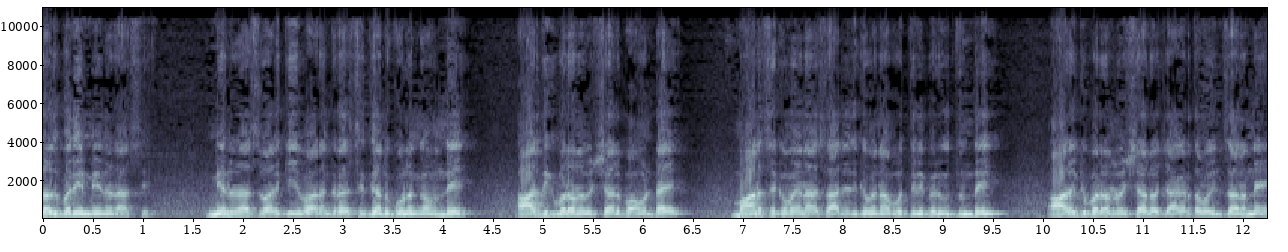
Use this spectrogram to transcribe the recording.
తదుపరి మీనరాశి. మీనరాశి వారికి ఈ వారం గ్రహస్థితి అనుకూలంగా ఉంది. ఆర్థికపరమైన విషయాలు బాగుంటాయి. మానసికమైన శారీరకమైన ఒత్తిడి పెరుగుతుంది. ఆరోగ్యపరమైన విషయాల్లో జాగ్రత్త వహించాలని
